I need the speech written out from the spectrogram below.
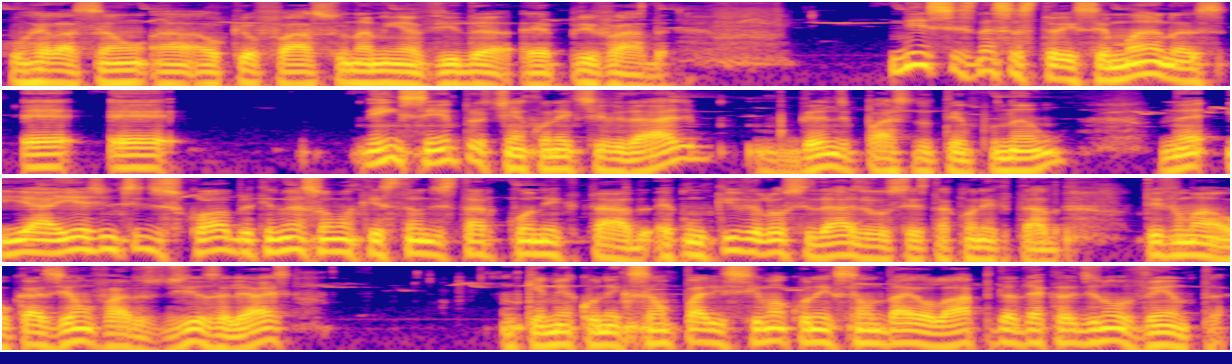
com relação a, ao que eu faço na minha vida é, privada. Nesses, nessas três semanas, é, é, nem sempre eu tinha conectividade, grande parte do tempo não, né? E aí a gente descobre que não é só uma questão de estar conectado, é com que velocidade você está conectado. Teve uma ocasião, vários dias, aliás, em que a minha conexão parecia uma conexão dial-up da década de 90.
